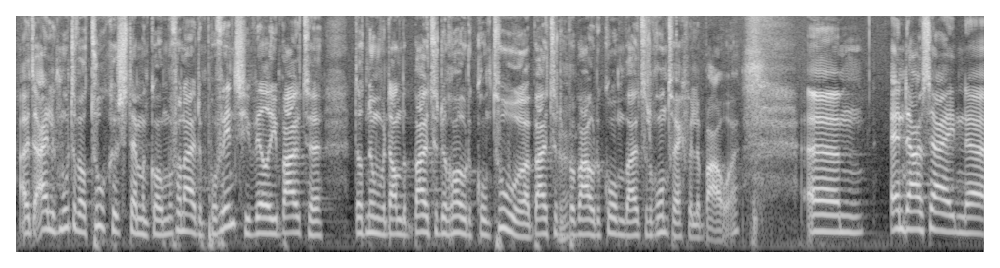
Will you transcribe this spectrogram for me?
Uiteindelijk moet er wel toegestemming komen vanuit de provincie. Wil je buiten, dat noemen we dan de, buiten de rode contouren, buiten de bebouwde kom, buiten de rondweg willen bouwen. Ehm, En daar zijn, eh,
